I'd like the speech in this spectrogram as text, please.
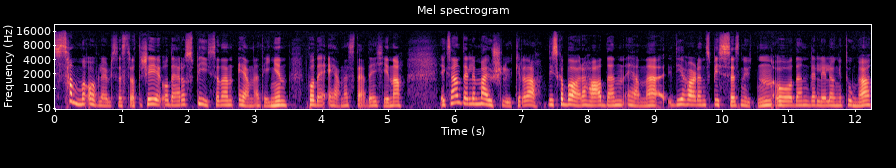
samme overlevelsesstrategi, og det er å spise den ene tingen på det ene stedet i Kina. Ikke sant? Eller maurslukere, da. De skal bare ha den ene De har den spisse snuten og den veldig lange tunga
